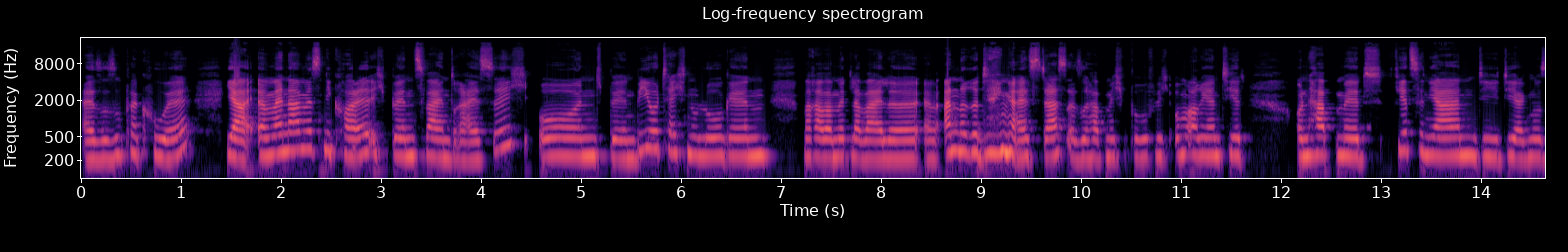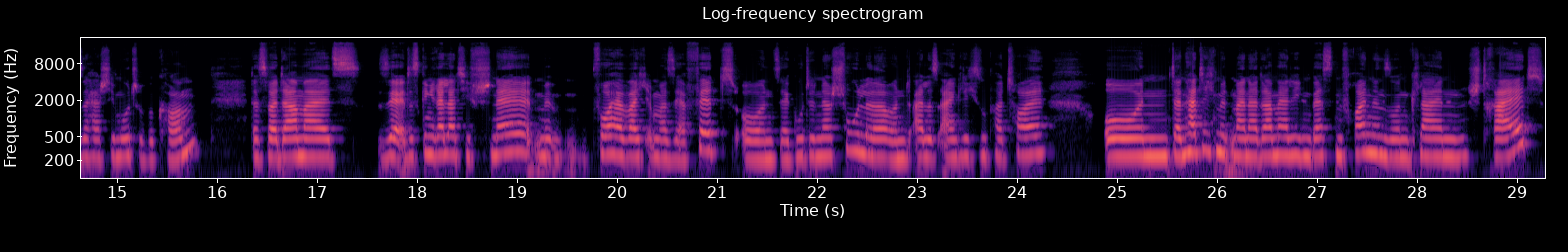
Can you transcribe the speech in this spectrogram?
Also super cool. Ja, äh, mein Name ist Nicole, ich bin 32 und bin Biotechnologin, mache aber mittlerweile äh, andere Dinge als das, also habe mich beruflich umorientiert und habe mit 14 Jahren die Diagnose Hashimoto bekommen. Das war damals sehr, das ging relativ schnell. Vorher war ich immer sehr fit und sehr gut in der Schule und alles eigentlich super toll. Und dann hatte ich mit meiner damaligen besten Freundin so einen kleinen Streit.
